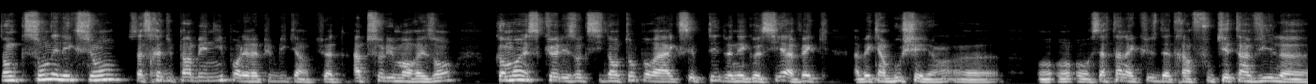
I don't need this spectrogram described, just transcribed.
Donc, son élection, ça serait du pain béni pour les républicains. Tu as absolument raison. Comment est-ce que les Occidentaux pourraient accepter de négocier avec avec un boucher. Hein. Euh, certains l'accusent d'être un Fouquetinville euh,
